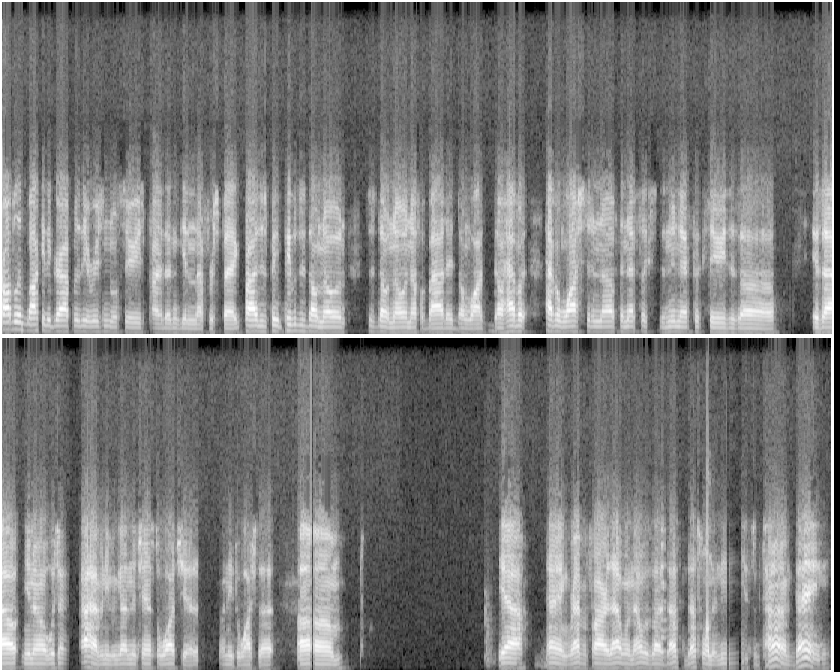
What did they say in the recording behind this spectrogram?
probably Baki the Grappler, the original series, probably doesn't get enough respect. Probably just people just don't know just don't know enough about it. Don't watch. Don't haven't haven't watched it enough. The Netflix, the new Netflix series is uh is out. You know, which I, haven't even gotten a chance to watch yet. I need to watch that. Um, yeah, dang, rapid fire. That one, that was like that's that's one that needs some time. Dang,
